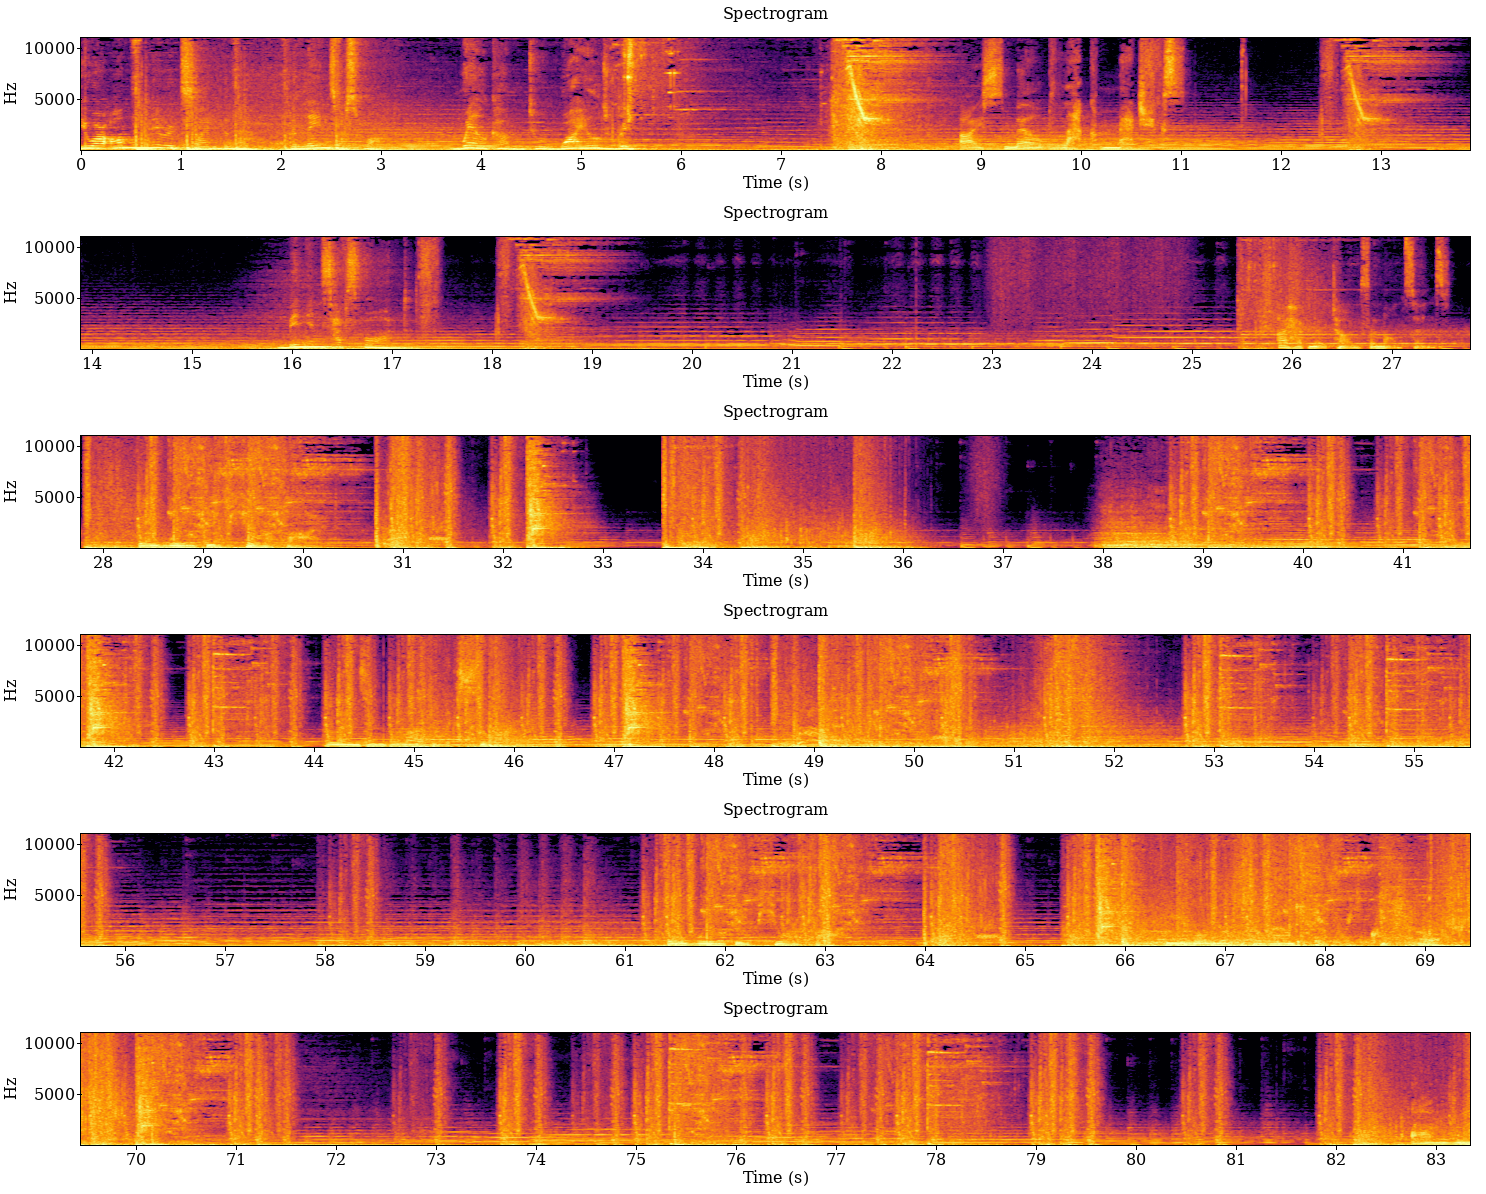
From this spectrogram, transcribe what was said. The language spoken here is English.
You are on the mirrored side of the map. The lanes are swapped. Welcome to Wild Rift. I smell black magics. Minions have spawned. I have no time for nonsense. They will be purified. Will be purified. Evil lurks around every.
